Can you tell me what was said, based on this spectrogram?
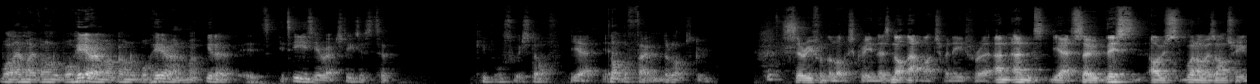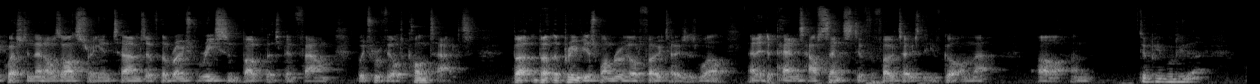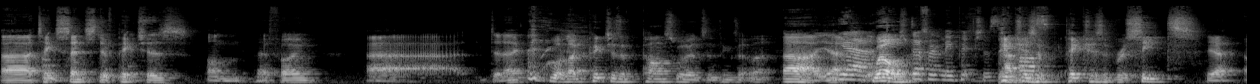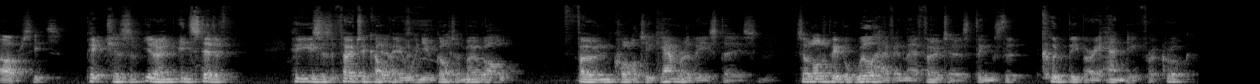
well, am I vulnerable here? Am I vulnerable here? I, you know, it's it's easier actually just to keep all switched off. Yeah. yeah. Not the phone, the lock screen. Siri from the lock screen. There's not that much of a need for it. And and yeah, so this I was when I was answering your question, then I was answering in terms of the most recent bug that's been found, which revealed contacts. But but the previous one revealed photos as well, and it depends how sensitive the photos that you've got on that are. And Do people do that? uh, take sensitive pictures on their phone. Uh, don't know. What, like pictures of passwords and things like that? Ah, yeah, Yeah, Well, definitely pictures. Pictures Ask- of pictures of receipts, yeah. Oh, receipts. pictures of you know instead of who uses a photocopier when you've got a mobile phone quality camera these days. So a lot of people will have in their photos things that could be very handy for a crook.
